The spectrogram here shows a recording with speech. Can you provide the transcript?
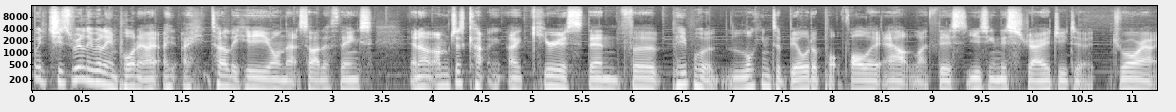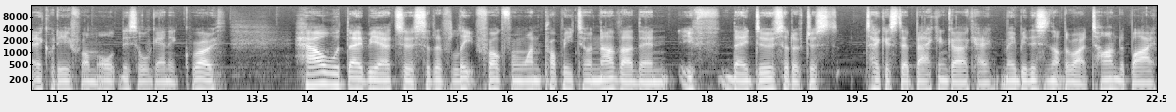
which is really really important i, I, I totally hear you on that side of things and I, i'm just uh, curious then for people who are looking to build a portfolio out like this using this strategy to draw out equity from all this organic growth how would they be able to sort of leapfrog from one property to another then if they do sort of just take a step back and go okay maybe this is not the right time to buy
